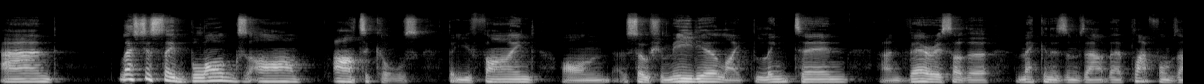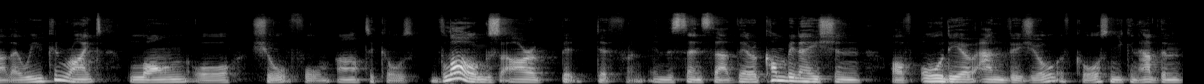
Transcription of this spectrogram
and let's just say blogs are articles that you find on social media like LinkedIn and various other mechanisms out there, platforms out there where you can write long or short form articles. Vlogs are a bit different in the sense that they're a combination of audio and visual, of course, and you can have them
